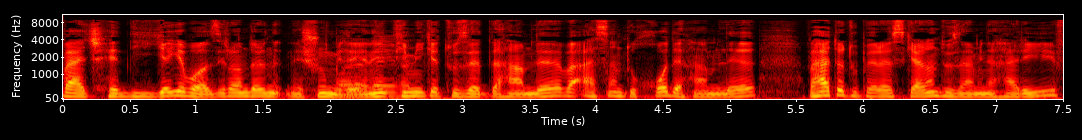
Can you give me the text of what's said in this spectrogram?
وجه دیگه بازی رو هم داره نشون میده آره، یعنی دقیقاً. تیمی که تو ضد حمله و اصلا تو خود حمله و حتی تو پرس کردن تو زمین حریف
